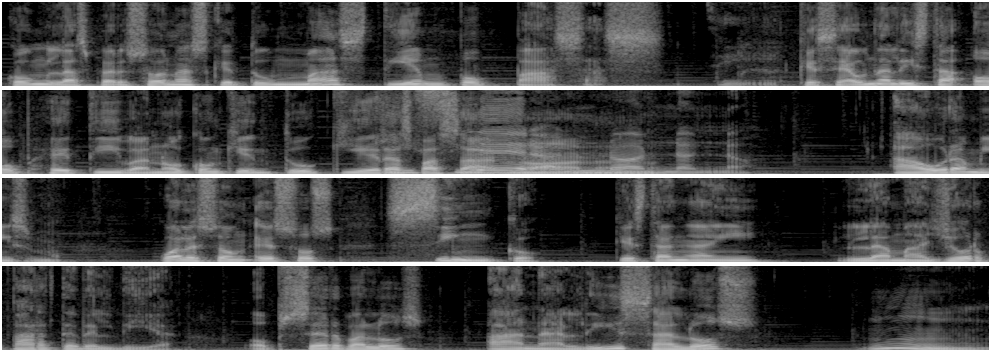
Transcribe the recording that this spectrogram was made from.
con las personas que tú más tiempo pasas. Sí. Que sea una lista objetiva, no con quien tú quieras pasar. No no, no, no. Ahora mismo, ¿cuáles son esos cinco que están ahí la mayor parte del día? Obsérvalos, analízalos Mm.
